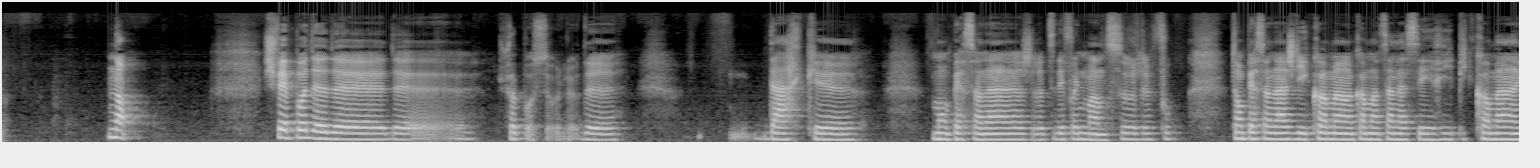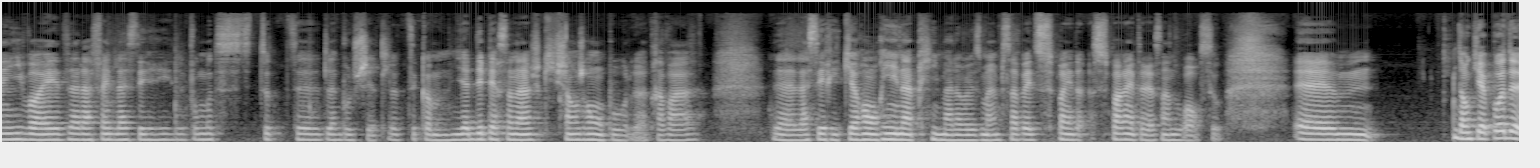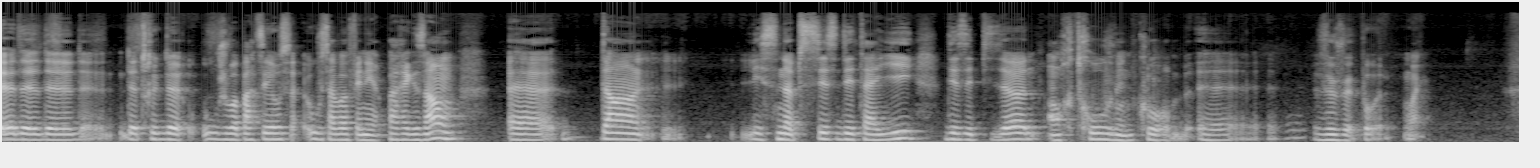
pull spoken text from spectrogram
Non. Je fais pas de, de, de... je fais pas ça, là, de d'arc... Euh, mon personnage, là, des fois, ils demandent ça, là, faut ton personnage, il est comment en commençant la série, puis comment il va être à la fin de la série. Pour moi, c'est toute euh, de la bullshit. Là. comme il y a des personnages qui changeront pas là, à travers la, série, qui auront rien appris malheureusement. Ça va être super super intéressant de voir ça. Euh, donc il y a pas de de, de, de, de truc de où je vais partir où ça, où ça va finir. Par exemple, euh, dans les synopsis détaillés des épisodes, on retrouve une courbe. Euh, veut, veut pas. Ouais.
